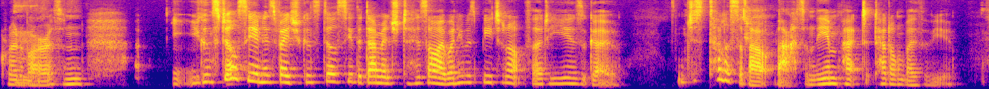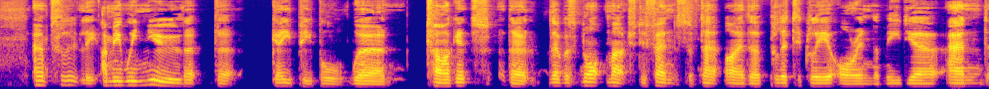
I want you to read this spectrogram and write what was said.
coronavirus mm. and you can still see in his face, you can still see the damage to his eye when he was beaten up 30 years ago. Just tell us about that and the impact it had on both of you. Absolutely. I mean, we knew that, that gay people were targets. There, there was not much defence of that either politically or in the media, and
